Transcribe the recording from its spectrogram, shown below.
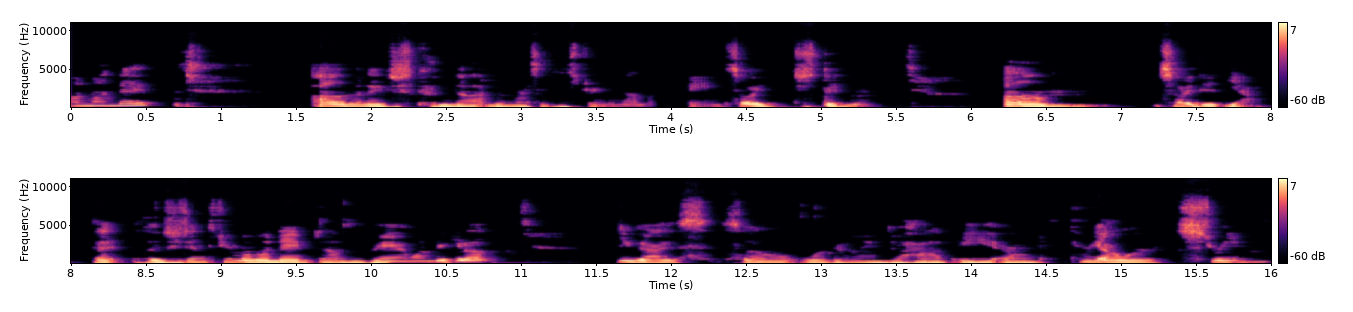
on Monday, um, and I just could not bring myself to stream in that much pain, so I just didn't. Um, so I did, yeah. That so I just didn't stream on Monday, and I was like, okay, I want to make it up to you guys. So we're going to have a around three hour stream.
